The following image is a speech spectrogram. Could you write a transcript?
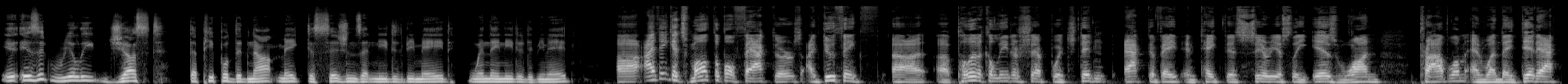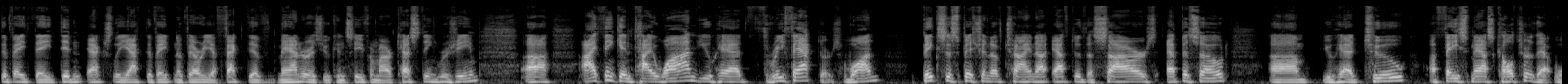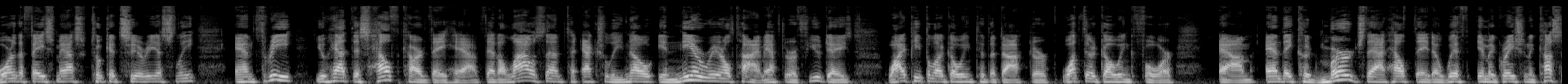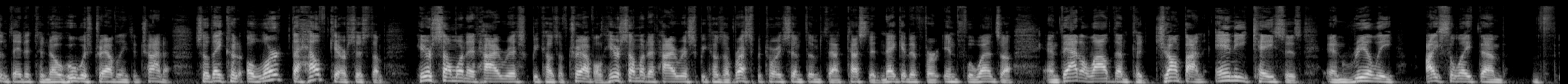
Is it really just that people did not make decisions that needed to be made when they needed to be made? Uh, I think it's multiple factors. I do think uh, uh, political leadership, which didn't activate and take this seriously, is one problem. And when they did activate, they didn't actually activate in a very effective manner, as you can see from our testing regime. Uh, I think in Taiwan, you had three factors. One, big suspicion of China after the SARS episode. Um, you had two, a face mask culture that wore the face mask, took it seriously. And three, you had this health card they have that allows them to actually know in near real time, after a few days, why people are going to the doctor, what they're going for, um, and they could merge that health data with immigration and customs data to know who was traveling to China. So they could alert the healthcare system. Here's someone at high risk because of travel. Here's someone at high risk because of respiratory symptoms that tested negative for influenza. And that allowed them to jump on any cases and really isolate them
